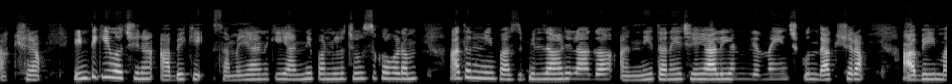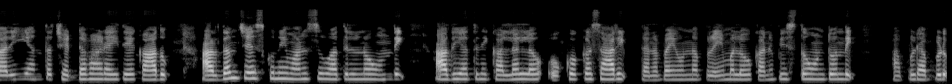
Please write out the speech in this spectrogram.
అక్షర. ఇంటికి వచ్చిన అభికి సమయానికి అన్ని పనులు చూసుకోవడం అతనిని పసిపిల్లాడిలాగా అన్నీ తనే చేయాలి అని నిర్ణయించుకుంది అక్షర. అభి మరీ అంత చెడ్డవాడైతే కాదు. అర్థం చేసుకునే మనసు అతనిలో ఉంది. అది అతని కళ్ళల్లో ఒక్కొక్కసారి తనపై ఉన్న ప్రేమలో కనిపిస్తూ ఉంటుంది. అప్పుడప్పుడు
